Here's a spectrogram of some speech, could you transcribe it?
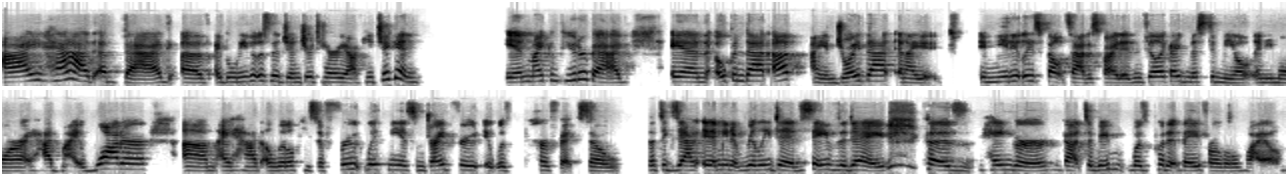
I had a bag of, I believe it was the ginger teriyaki chicken in my computer bag and opened that up. I enjoyed that and I immediately felt satisfied. I didn't feel like I'd missed a meal anymore. I had my water. Um, I had a little piece of fruit with me and some dried fruit. It was perfect. So that's exactly i mean it really did save the day because hanger got to be was put at bay for a little while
